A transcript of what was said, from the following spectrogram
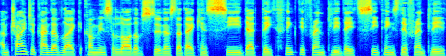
I'm trying to kind of like convince a lot of students that I can see that they think differently, they see things differently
